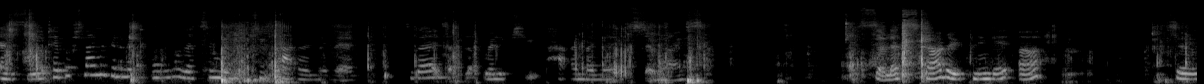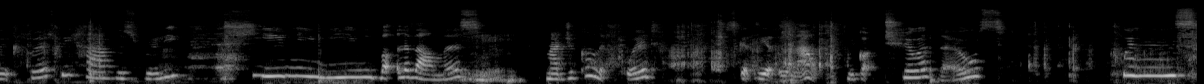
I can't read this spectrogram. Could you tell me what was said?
and see what type of slime we're gonna make. Oh, that's a really cute pattern by there. See guys, that look really cute pattern by there. It's so nice. So let's start opening it up. So first we have this really teeny weeny bottle of Elmer's magical liquid. Let's get the other one out. We've got two of those. Twins.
